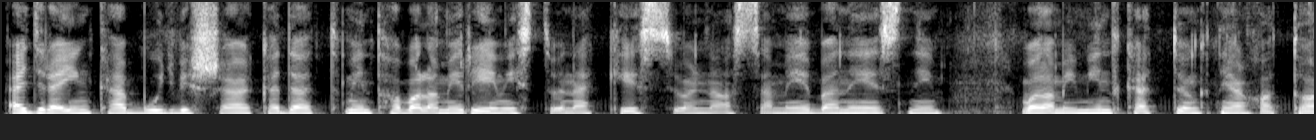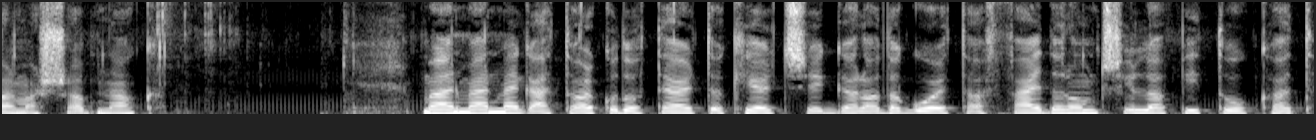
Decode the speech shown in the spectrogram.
Egyre inkább úgy viselkedett, mintha valami rémisztőnek készülne a szemébe nézni, valami mindkettőnknél hatalmasabbnak. Már-már megáltalkodott eltökéltséggel adagolta a fájdalomcsillapítókat,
